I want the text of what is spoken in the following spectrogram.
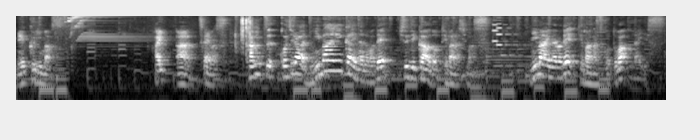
めくります。はい、あ、使います。過密。こちらは2枚以下になるまで羊カードを手放します。2枚なので手放すことはないです。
